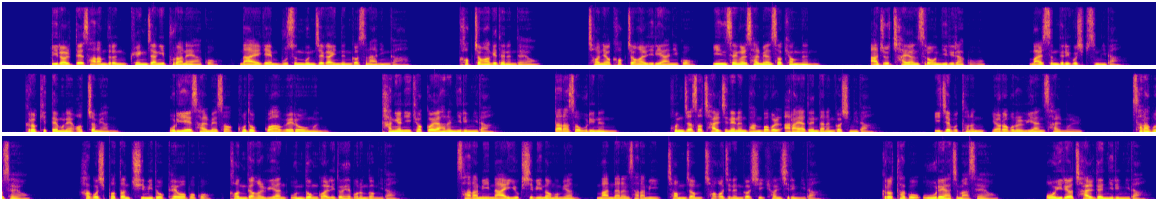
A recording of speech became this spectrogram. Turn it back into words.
이럴 때 사람들은 굉장히 불안해하고 나에게 무슨 문제가 있는 것은 아닌가 걱정하게 되는데요. 전혀 걱정할 일이 아니고 인생을 살면서 겪는 아주 자연스러운 일이라고 말씀드리고 싶습니다. 그렇기 때문에 어쩌면 우리의 삶에서 고독과 외로움은 당연히 겪어야 하는 일입니다. 따라서 우리는 혼자서 잘 지내는 방법을 알아야 된다는 것입니다. 이제부터는 여러분을 위한 삶을 살아보세요. 하고 싶었던 취미도 배워보고 건강을 위한 운동 관리도 해보는 겁니다. 사람이 나이 60이 넘으면 만나는 사람이 점점 적어지는 것이 현실입니다. 그렇다고 우울해하지 마세요. 오히려 잘 된 일입니다.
